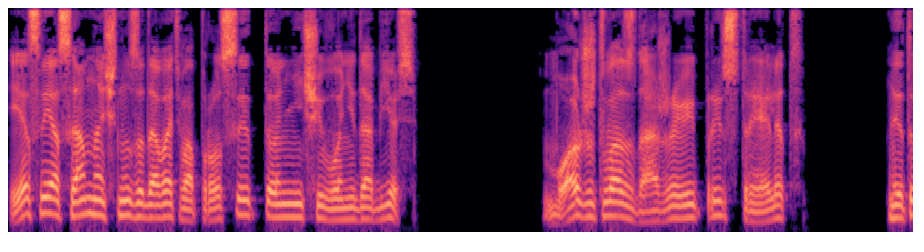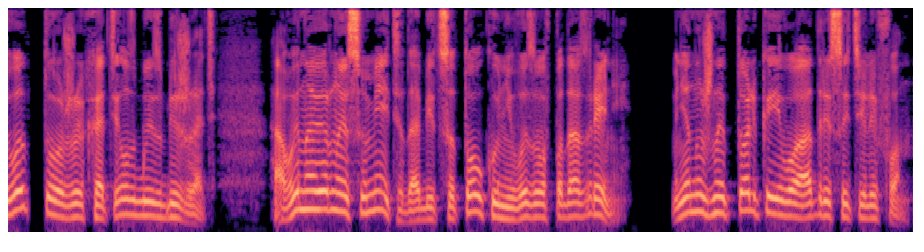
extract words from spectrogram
Если я сам начну задавать вопросы, то ничего не добьюсь. Может, вас даже и пристрелят. Этого тоже хотелось бы избежать. А вы, наверное, сумеете добиться толку, не вызвав подозрений. Мне нужны только его адрес и телефон.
